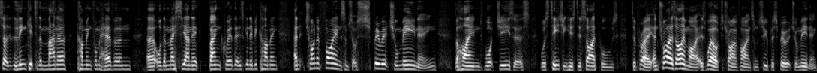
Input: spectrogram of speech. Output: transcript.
so link it to the manna coming from heaven uh, or the messianic banquet that is going to be coming, and trying to find some sort of spiritual meaning behind what Jesus was teaching his disciples to pray. And try as I might as well to try and find some super spiritual meaning,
